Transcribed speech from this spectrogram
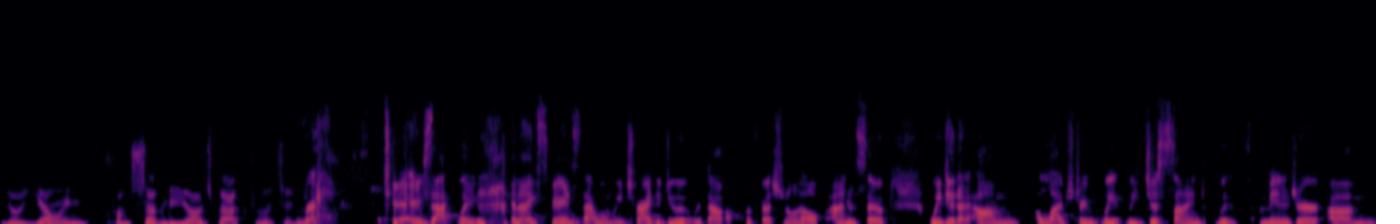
you're yelling from 70 yards back through a tin. Right. exactly. And I experienced that when we tried to do it without professional help. And so we did a, um, a live stream. We, we just signed with manager um,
